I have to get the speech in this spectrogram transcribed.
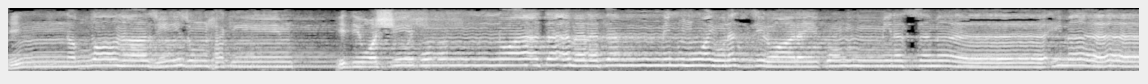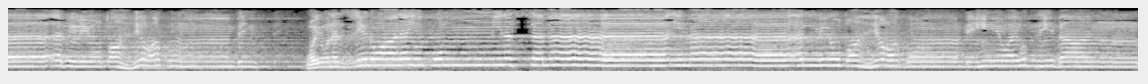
إن الله عزيز حكيم إذ يغشيكم النعاس أمنة منه وينزل عليكم من السماء ماء ليطهركم به وينزل عليكم من السماء ماء ليطهركم به ويذهب عنكم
